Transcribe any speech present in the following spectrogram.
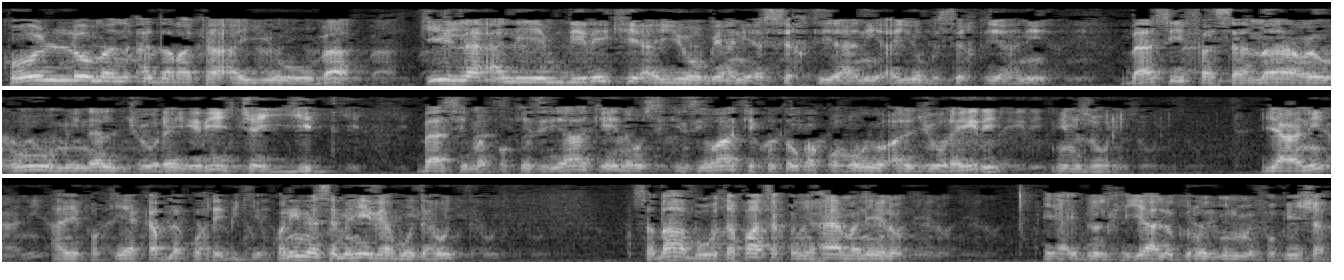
كل من أدرك أيوب kila aliyemdiriki أيوب يعني السختياني أيوب السختياني. Basi فسماعه من الجريري جيد basi mapokezi yake na usikizi wake kutoka kwa huyu الجريري ni mzuri yani amepokea kabla kuharibikiwa kwa nini aseme hivi Abu Daud sababu utapata kwenye haya maneno ya Ibn al-Kayyal ukirudi mimi nimefupisha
